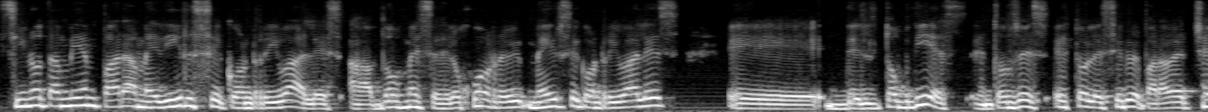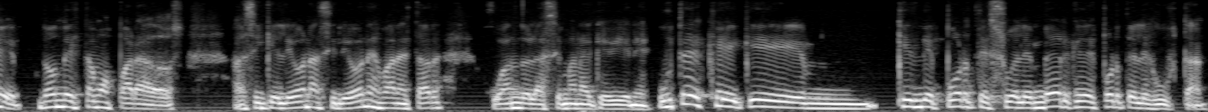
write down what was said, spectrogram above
sino también para medirse con rivales a dos meses de los Juegos, medirse con rivales eh, del top 10. Entonces, esto les sirve para ver, che, ¿dónde estamos parados? Así que Leonas y Leones van a estar jugando la semana que viene. ¿Ustedes qué, qué, mm, qué deportes suelen ver? ¿Qué deportes les gustan?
